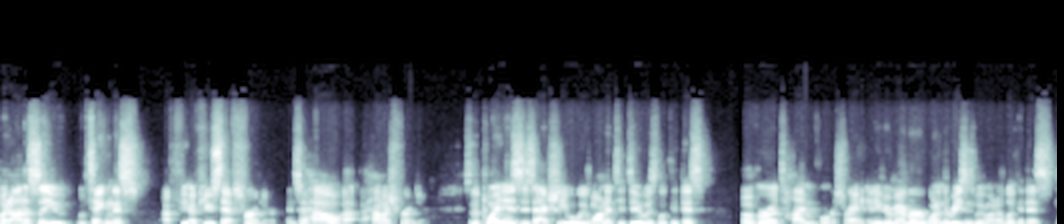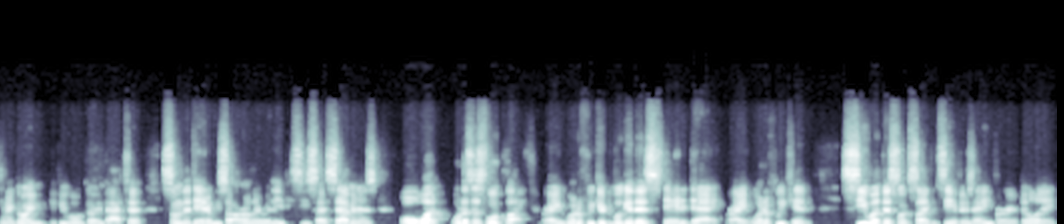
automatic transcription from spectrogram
But honestly, we've taken this a few, a few steps further. And so how how much further? So the point is, is actually what we wanted to do is look at this over a time course, right? And if you remember, one of the reasons we want to look at this, kind of going, if you will, going back to some of the data we saw earlier with APC Cy7 is, well, what what does this look like, right? What if we could look at this day to day, right? What if we could see what this looks like and see if there's any variability?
